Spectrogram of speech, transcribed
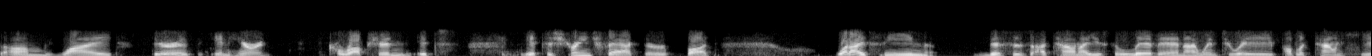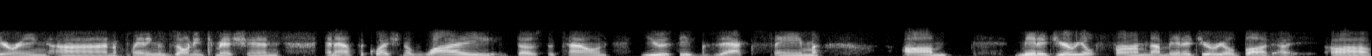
Um, why there is inherent corruption. It's it's a strange factor, but what I've seen. This is a town I used to live in. I went to a public town hearing on a planning and zoning commission and asked the question of why does the town use the exact same um, managerial firm, not managerial, but uh, uh,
